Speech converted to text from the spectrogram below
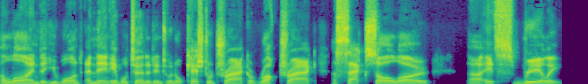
a line that you want, and then it will turn it into an orchestral track, a rock track, a sax solo. Uh, it's really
